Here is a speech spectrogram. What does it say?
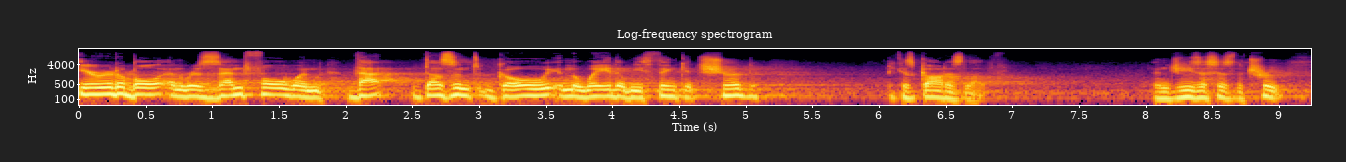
irritable and resentful when that doesn't go in the way that we think it should, because God is love and Jesus is the truth.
